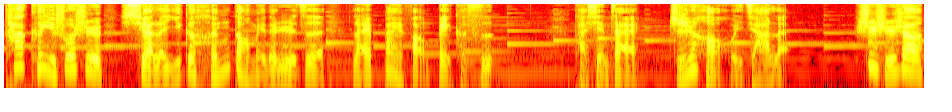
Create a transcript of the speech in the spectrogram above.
他可以说是选了一个很倒霉的日子来拜访贝克斯，他现在只好回家了。事实上，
